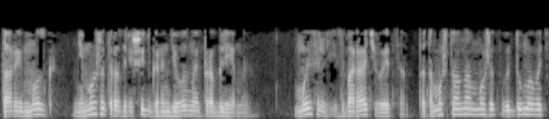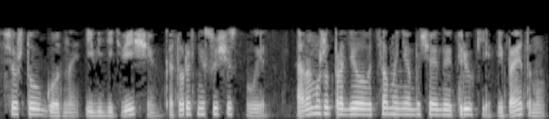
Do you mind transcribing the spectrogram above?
Старый мозг не может разрешить грандиозной проблемы. Мысль изворачивается, потому что она может выдумывать все, что угодно, и видеть вещи, которых не существует. Она может проделывать самые необычайные трюки, и поэтому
